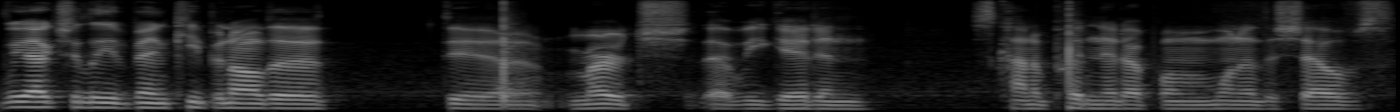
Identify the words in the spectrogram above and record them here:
we actually have been keeping all the the uh, merch that we get and just kind of putting it up on one of the shelves.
